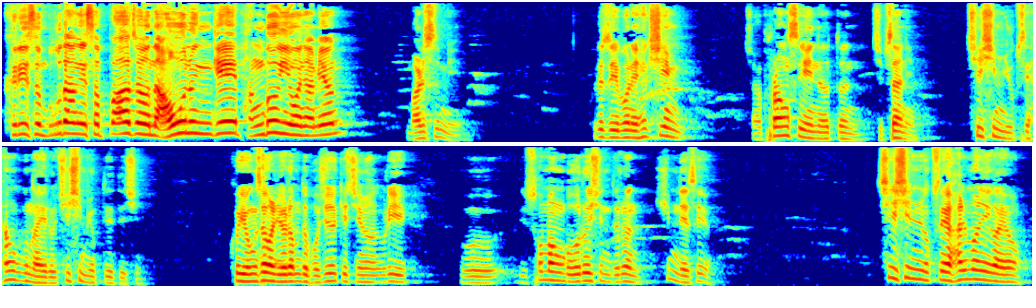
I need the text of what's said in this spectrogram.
그래서 무당에서 빠져나오는 게 방법이 뭐냐면 말씀이에요. 그래서 이번에 핵심 자, 프랑스에 있는 어떤 집사님 76세 한국 나이로 76대 되신 그 영상을 여러분도 보셨겠지만 우리 어, 소망부 어르신들은 힘내세요. 76세 할머니가요.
